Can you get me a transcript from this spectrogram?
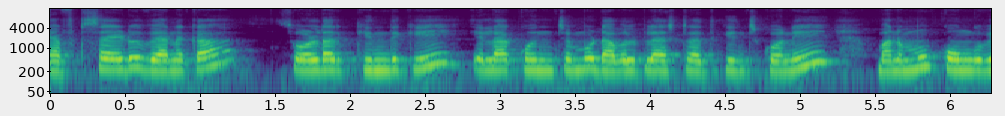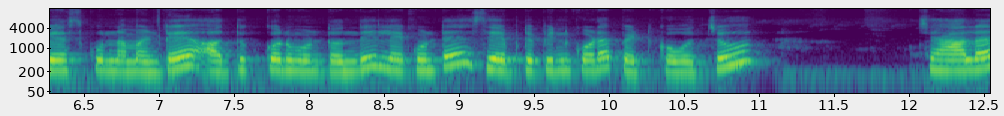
లెఫ్ట్ సైడ్ వెనక షోల్డర్ కిందికి ఇలా కొంచెము డబుల్ ప్లాస్టర్ అతికించుకొని మనము కొంగు వేసుకున్నామంటే అతుక్కొని ఉంటుంది. లేకుంటే సేఫ్టీ పిన్ కూడా పెట్టుకోవచ్చు. చాలా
